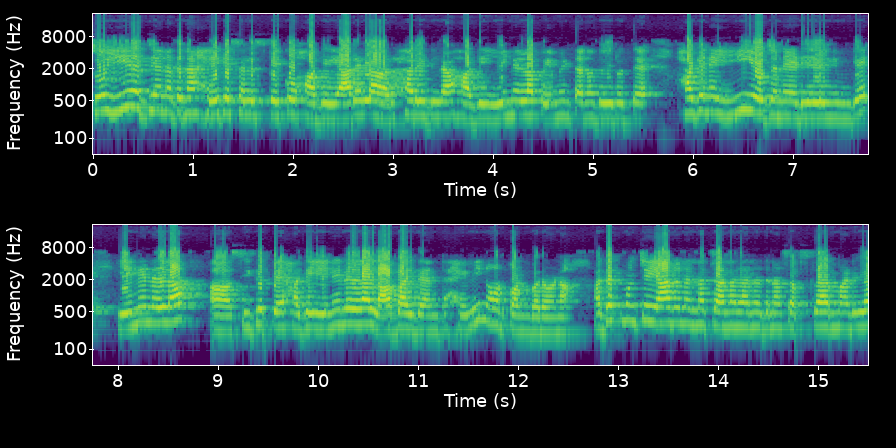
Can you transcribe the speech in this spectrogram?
ಸೊ ಈ ಅರ್ಜಿ ಅನ್ನೋದನ್ನ ಹೇಗೆ ಸಲ್ಲಿಸಬೇಕು, ಹಾಗೆ ಯಾರೆಲ್ಲ ಅರ್ಹರಿದ್ದೀರಾ, ಹಾಗೆ ಏನೆಲ್ಲ ಪೇಮೆಂಟ್ ಅನ್ನೋದು ಇರುತ್ತೆ, ಹಾಗೇನೆ ಈ ಯೋಜನೆ ಅಡಿಯಲ್ಲಿ ನಿಮ್ಗೆ ಏನೇನೆಲ್ಲ ಸಿಗುತ್ತೆ, ಹಾಗೆ ಏನೇನೆಲ್ಲ ಲಾಭ ಇದೆ ಅಂತ ಹೇಳಿ ನೋಡ್ಕೊಂಡು ಬರೋಣ. ಅದಕ್ ಮುಂಚೆ ಯಾರು ನನ್ನ ಚಾನಲ್ ಅನ್ನೋದನ್ನ ಸಬ್ಸ್ಕ್ರೈಬ್ ಮಾಡಿಲ್ಲ,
